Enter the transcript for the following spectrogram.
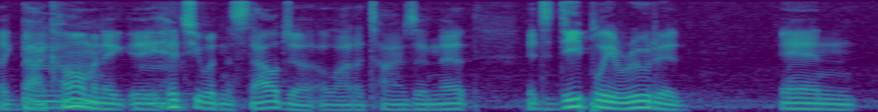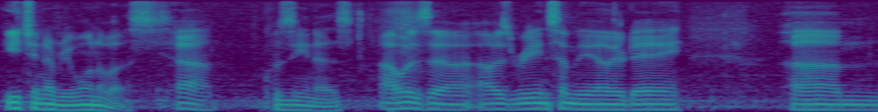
like back Mm, home, and it, it mm. hits you with nostalgia a lot of times, and it it's deeply rooted in each and every one of us. yeah Cuisine is. I was uh, I was reading something the other day, um,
